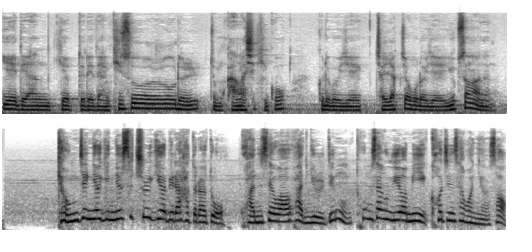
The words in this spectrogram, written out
이에 대한 기업들에 대한 기술을 좀 강화시키고 그리고 이제 전략적으로 이제 육성하는 경쟁력 있는 수출 기업이라 하더라도 관세와 환율 등 통상 위험이 커진 상황이어서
